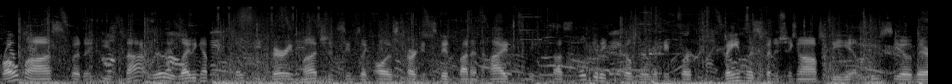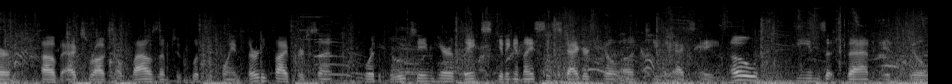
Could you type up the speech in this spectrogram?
Bromas, but he's not really lighting up the feed very much. It seems like all his targets did run and hide. Uh, still getting kills they're looking for. Veineless finishing off the Lucio there of X-Rocks allows them to flip the point 35% for the blue team here. Lynx getting a nice staggered kill on TXAO means that it will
